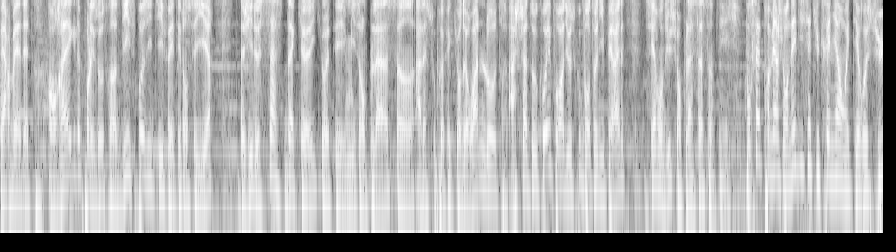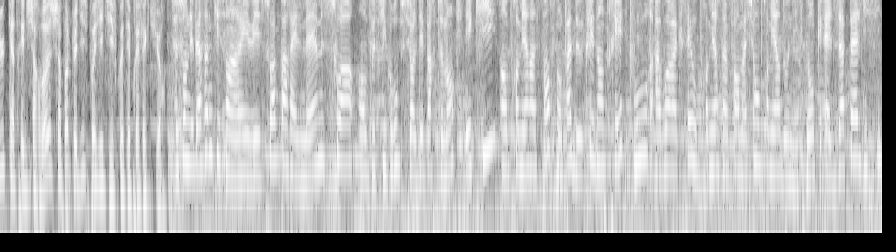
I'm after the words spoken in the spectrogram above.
permet d'être en règle. Pour les autres, un dispositif a été lancé hier. Il s'agit de sas d'accueil qui ont été mis en place, un à la sous-préfecture de Rouen, l'autre à Châteaucroix. Et pour Radio Scoop, Anthony Perel s'est rendu sur place à saint Pour cette première journée, 17 Ukrainiens ont été reçus. Catherine Charvoz chapeaute le dispositif côté préfecture. Ce sont des personnes qui sont arrivées soit par elles-mêmes, soit en petits groupes sur le département et qui, en première instance, n'ont pas de clé d'entrée pour avoir accès aux premières informations, aux premières données. Donc elles appellent ici.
